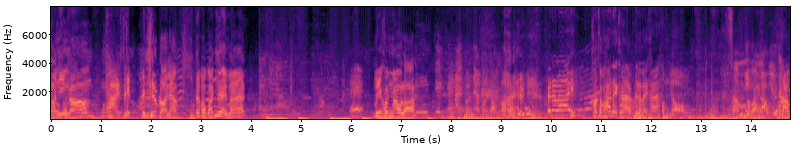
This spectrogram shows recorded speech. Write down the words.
ตอนนี้ก็ถ่ายเสร็จเป็นที่เรียบร้อยแล้วจะบอกว่าเหนื่อยมาก มีคนเมาเหรอ เก่งแค่ไหนตอนเนี้ยเบอร์ด็อกก็เป็นอะไร ขอสัมภาษณ์หน่อยค่ะ เป็นอะไรคะต้องยอมสามกล่องสาม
